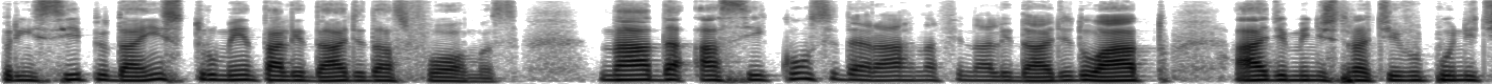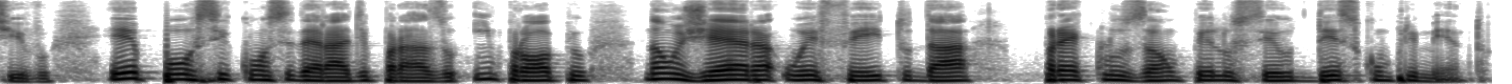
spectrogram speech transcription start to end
princípio da instrumentalidade das formas, nada a se considerar na finalidade do ato administrativo punitivo, e, por se considerar de prazo impróprio, não gera o efeito da preclusão pelo seu descumprimento.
